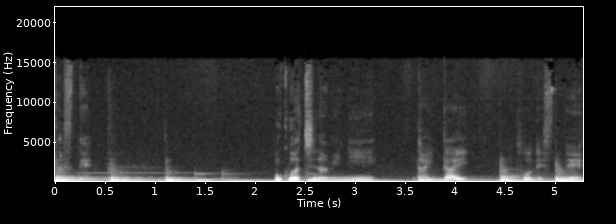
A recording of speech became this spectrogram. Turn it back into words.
ですね。僕はちなみに大体そうですね。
